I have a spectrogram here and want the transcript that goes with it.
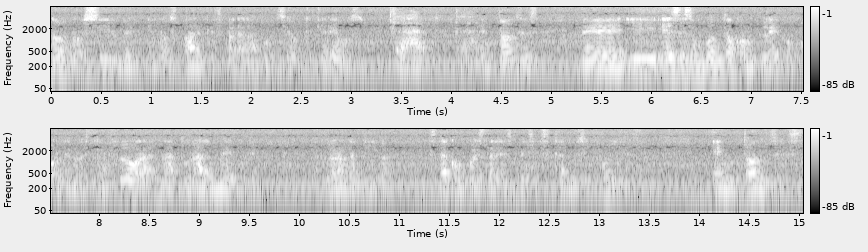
no nos sirve en los parques para la función que queremos. Claro, claro. Entonces, de, y ese es un punto complejo, porque nuestra flora, naturalmente, la flora nativa, está compuesta de especies caducifolias. Entonces,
